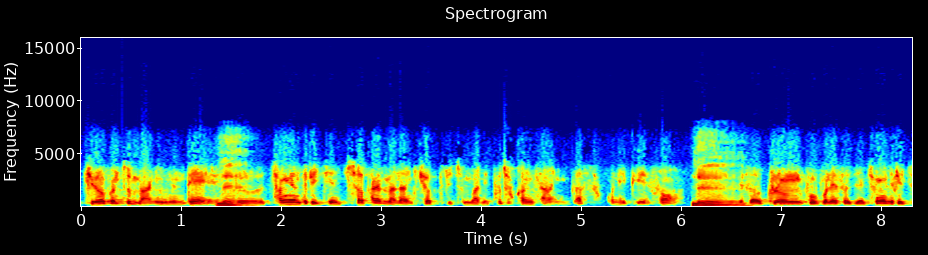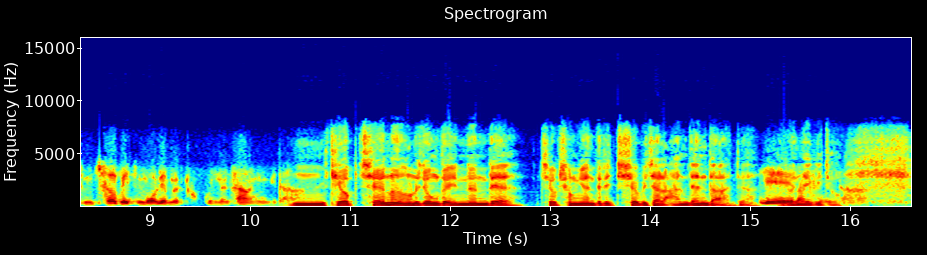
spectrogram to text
기업은 좀 많이 있는데 네. 그 청년들이 이제 취업할 만한 기업들이 좀 많이 부족한 상황입니다. 수도권에 비해서. 네. 그래서 그런 부분에서 이제 청년들이 좀 취업에 좀 어려움을 겪고 있는 상황입니다. 음, 기업체는 어느 정도 있는데 지역 청년들이 취업이 잘 안 된다. 이제 예, 이런 맞습니다. 얘기죠.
